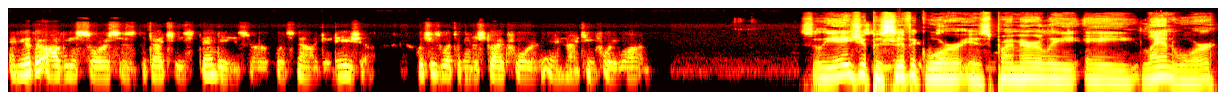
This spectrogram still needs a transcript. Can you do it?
And the other obvious source is the Dutch East Indies, or what's now Indonesia, which is what they're going to strike for in, in 1941. So the Asia Pacific War is primarily a land war.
